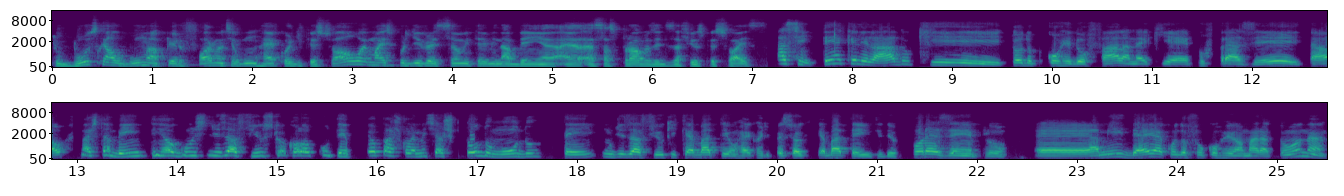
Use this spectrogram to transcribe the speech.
tu busca alguma performance, algum recorde pessoal ou é mais por diversão e terminar bem a, a, essas provas e desafios pessoais? Assim, tem aquele lado que todo corredor fala, né, que é por prazer e tal, mas também tem alguns desafios que eu coloco com o tempo. Eu particularmente acho que todo mundo tem um desafio que quer bater, um recorde pessoal que quer bater, entendeu? Por exemplo, é, a minha ideia quando eu for correr uma maratona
